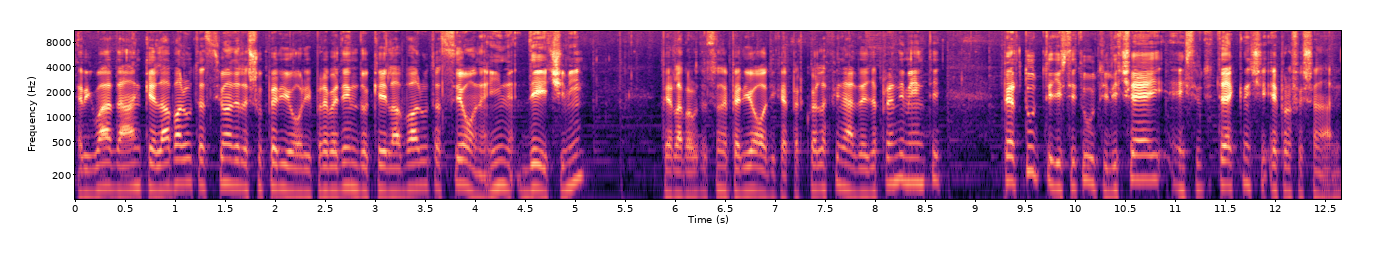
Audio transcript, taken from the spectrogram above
riguarda anche la valutazione delle superiori, prevedendo che la valutazione in decimi, per la valutazione periodica e per quella finale degli apprendimenti, per tutti gli istituti, licei e istituti tecnici e professionali.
